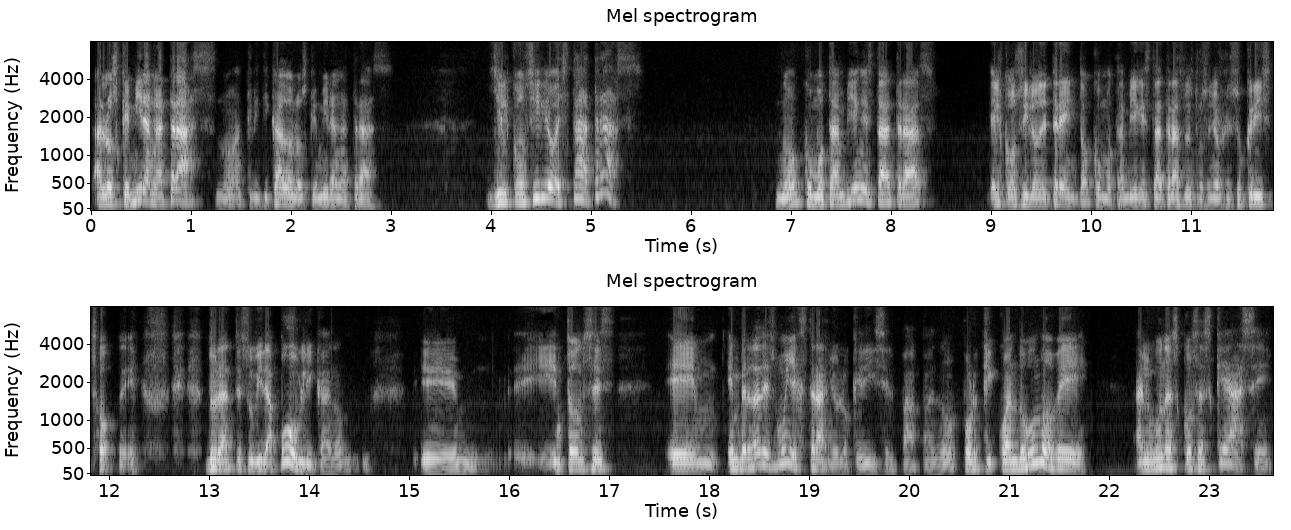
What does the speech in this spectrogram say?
a los que miran atrás, ¿no? Ha criticado a los que miran atrás. Y el concilio está atrás, ¿no? Como también está atrás el concilio de Trento, como también está atrás nuestro Señor Jesucristo eh, durante su vida pública, ¿no? Eh, entonces, eh, en verdad es muy extraño lo que dice el Papa, ¿no? Porque cuando uno ve algunas cosas que hace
